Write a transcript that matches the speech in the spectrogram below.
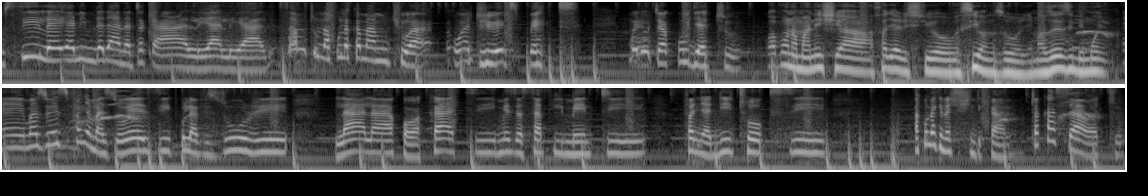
Usile yani mdada anataka ale ale ale. Sasa mtu unakula kama mchwa what do you expect? Mwili utakuja tu. Kwa hapo unamaanisha surgery sio sio nzuri. Mazoezi ni muhimu. Eh, mazoezi fanya mazoezi kula vizuri lala kwa wakati meza supplement fanya detox. Hakuna kinachoshindikana. Utakaa sawa tu.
